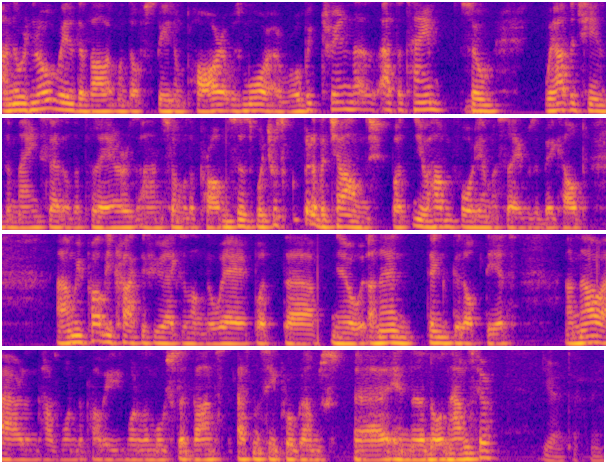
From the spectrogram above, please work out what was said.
and there was no real development of speed and power. It was more aerobic training at, the time. So we had to change the mindset of the players and some of the provinces, which was a bit of a challenge. But you know, having Fordy on my side was a big help. And we probably cracked a few eggs along the way, but uh, you know, and then things did update. And now Ireland has one of the probably one of the most advanced S&C programs uh, in the Northern Hemisphere. Yeah, definitely.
